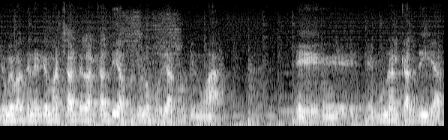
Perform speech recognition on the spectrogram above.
Yo me iba a tener que marchar de la alcaldía porque yo no podía continuar eh, en una alcaldía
